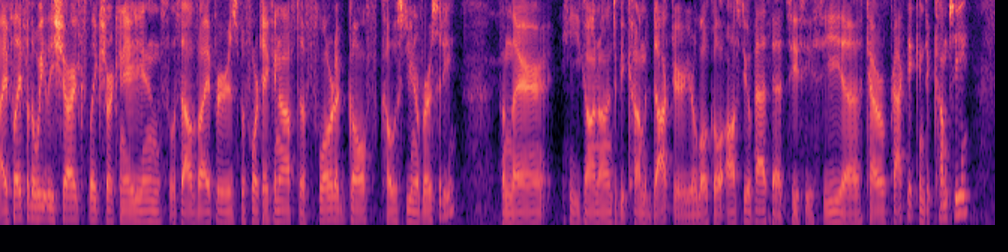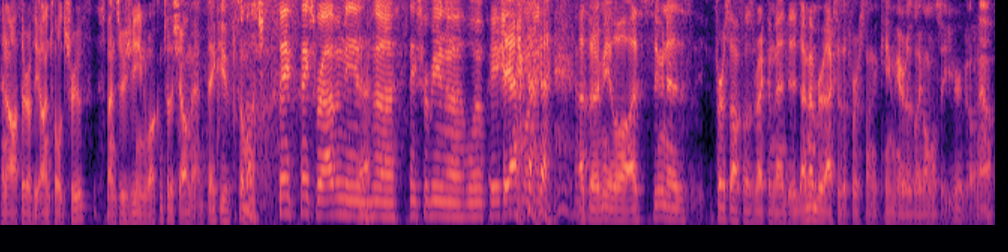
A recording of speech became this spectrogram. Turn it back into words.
He played for the Wheatley Sharks, Lakeshore Canadiens, LaSalle Vipers before taking off to Florida Gulf Coast University. From there, he gone on to become a doctor, your local osteopath at CCC uh, Chiropractic in Tecumseh and author of The Untold Truth, Spencer Jean. Welcome to the show, man. Thank you so much. thanks, thanks for having me, and uh, thanks for being a loyal patient. of mine. Yeah, that's what I mean. Well, as soon as first off was recommended, I remember actually the first time I came here was like almost a year ago now,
